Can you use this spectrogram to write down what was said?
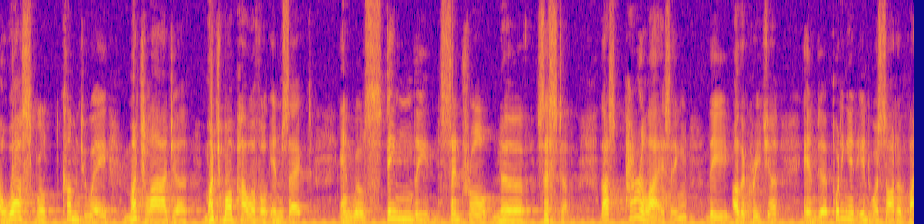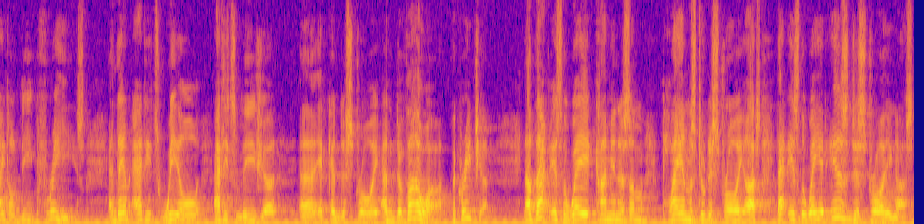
A wasp will come to a much larger, much more powerful insect and will sting the central nerve system, thus paralyzing the other creature and uh, putting it into a sort of vital deep freeze. And then at its will, at its leisure, uh, it can destroy and devour the creature. Now, that is the way communism plans to destroy us. That is the way it is destroying us.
